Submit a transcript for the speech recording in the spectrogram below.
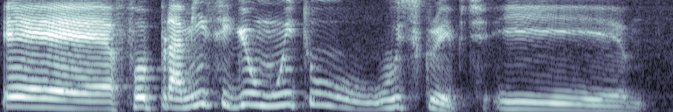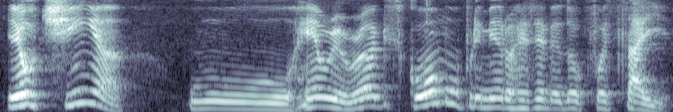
é, foi para mim seguiu muito o script. E eu tinha o Henry Ruggs como o primeiro recebedor que fosse sair.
